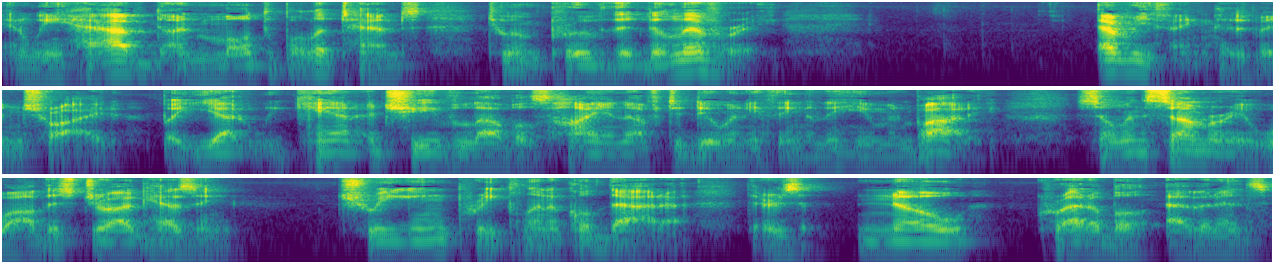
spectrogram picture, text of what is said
And we have done multiple attempts to improve the delivery. Everything has been tried, but yet we can't achieve levels high enough to do anything in the human body. So, in summary, while this drug has intriguing preclinical data, there's no credible evidence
